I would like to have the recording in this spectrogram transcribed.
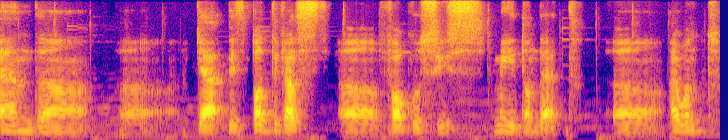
And uh, uh, yeah, this podcast uh, focus is made on that. Uh, I want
